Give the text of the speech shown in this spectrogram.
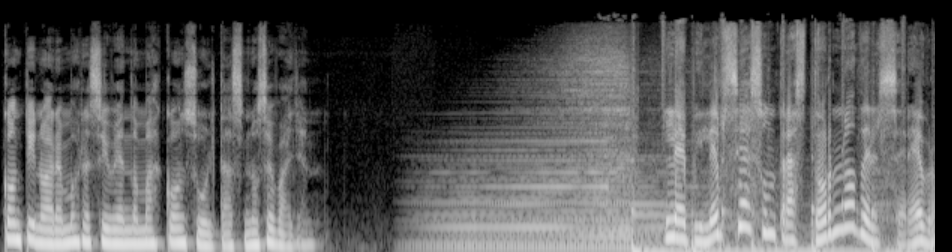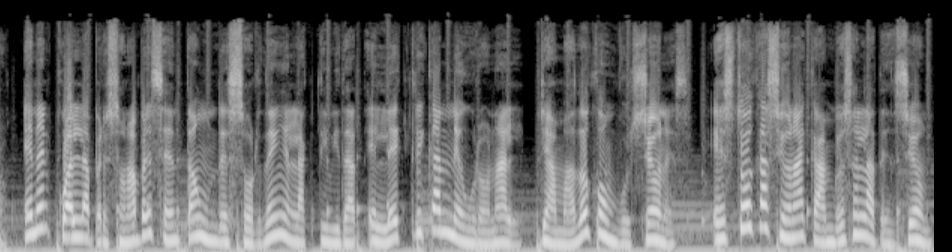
continuaremos recibiendo más consultas. No se vayan. La epilepsia es un trastorno del cerebro, en el cual la persona presenta un desorden en la actividad eléctrica neuronal, llamado convulsiones. Esto ocasiona cambios en la atención,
